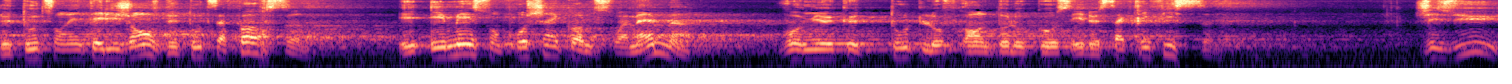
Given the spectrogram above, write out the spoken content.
de toute son intelligence, de toute sa force, et aimer son prochain comme soi-même, vaut mieux que toute l'offrande d'holocauste et de sacrifice. Jésus,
